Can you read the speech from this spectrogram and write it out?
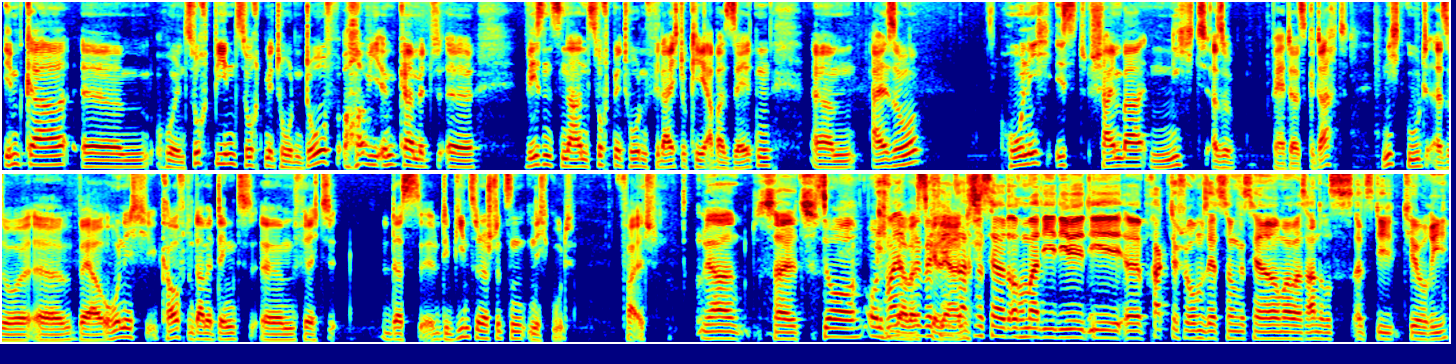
Imker ähm, holen Zuchtbienen, Zuchtmethoden doof. Hobby-Imker mit äh, wesensnahen Zuchtmethoden vielleicht okay, aber selten. Ähm, also Honig ist scheinbar nicht, also wer hätte es gedacht, nicht gut. Also äh, wer Honig kauft und damit denkt, ähm, vielleicht das, äh, die Bienen zu unterstützen, nicht gut. Falsch. Ja, das ist halt. So, und Ich meine, bei vielen gelernt. Sachen ist ja halt auch immer die, die, die äh, praktische Umsetzung ist ja nochmal was anderes als die Theorie.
